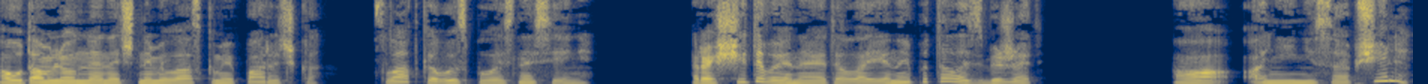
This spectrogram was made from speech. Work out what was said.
а утомленная ночными ласками парочка сладко выспалась на сене. Рассчитывая на это, Лаена и пыталась сбежать. «А они не сообщили?»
